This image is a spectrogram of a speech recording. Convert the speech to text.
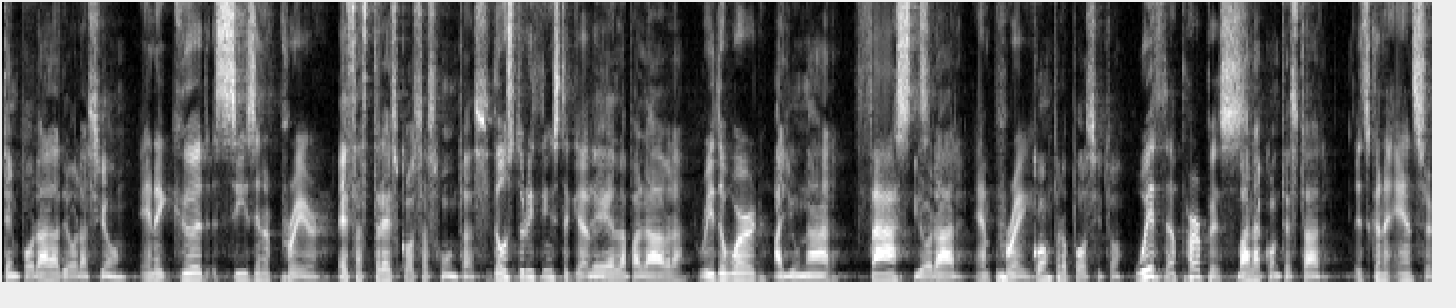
temporada de oración, and a good season of prayer, esas tres cosas juntas, those three things together leer la palabra, read the word, ayunar fast, y orar and pray con propósito, with a purpose, van a contestar it's going to answer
